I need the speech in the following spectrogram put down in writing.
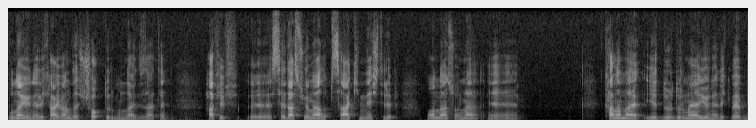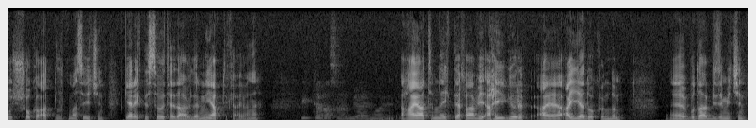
Buna yönelik hayvan da şok durumundaydı zaten. Hafif e, sedasyonu alıp sakinleştirip ondan sonra e, kanamayı durdurmaya yönelik ve bu şoku atlatması için gerekli sıvı tedavilerini yaptık hayvana. İlk defa sanırım bir ay muayene. Hayatımda ilk defa bir ayı görüp ay- ayıya dokundum. Ee, bu da bizim için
